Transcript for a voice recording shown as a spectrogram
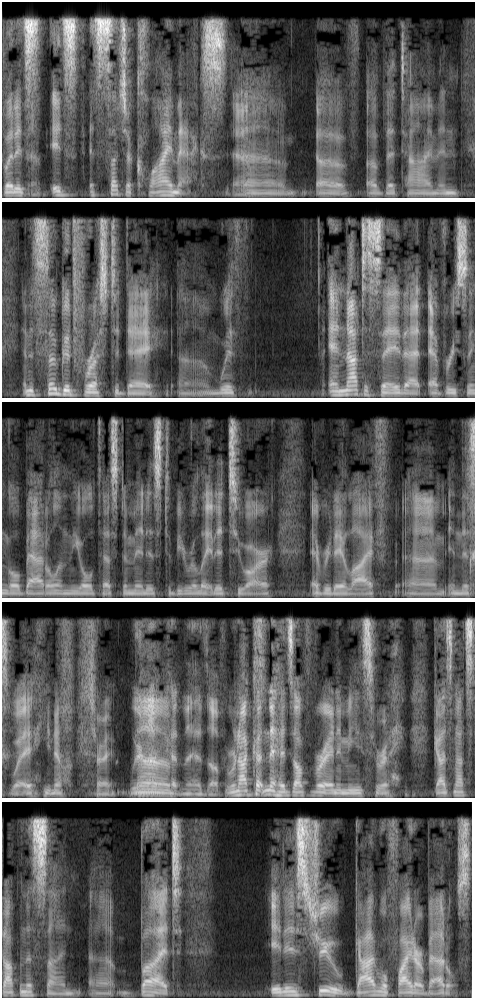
but it's it's it's such a climax Yeah. um, of of the time, and and it's so good for us today um, with and not to say that every single battle in the Old Testament is to be related to our everyday life um, in this way. You know, That's right. We're not Um, cutting the heads off. of we're not cutting the heads off of our enemies, right? God's not stopping the sun, uh, but it is true. God will fight our battles,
